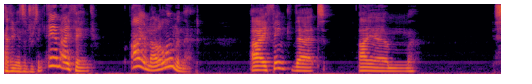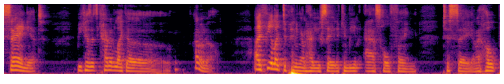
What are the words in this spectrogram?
I think that's interesting. And I think I am not alone in that. I think that I am saying it because it's kind of like a, I don't know. I feel like depending on how you say it, it can be an asshole thing to say, and I hope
